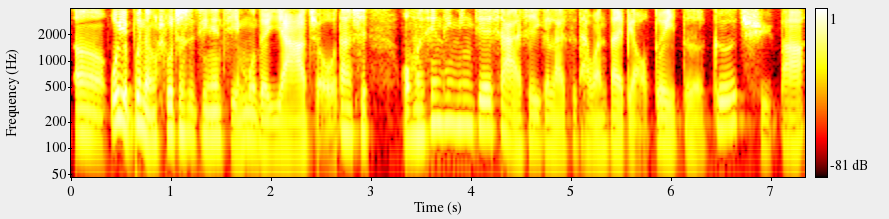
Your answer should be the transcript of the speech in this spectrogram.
嗯、呃，我也不能说这是今天节目的压轴，但是我们先听听接下来这个来自台湾代表队的歌曲吧。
